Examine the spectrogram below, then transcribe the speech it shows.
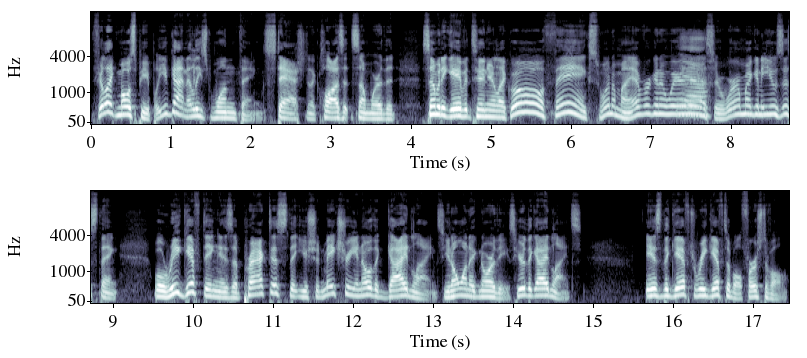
If you're like most people, you've gotten at least one thing stashed in a closet somewhere that somebody gave it to you and you're like, oh, thanks. When am I ever going to wear Yeah. this? Or where am I going to use this thing? Well, regifting is a practice that you should make sure you know the guidelines. You don't want to ignore these. Here are the guidelines. Is the gift regiftable, first of all?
